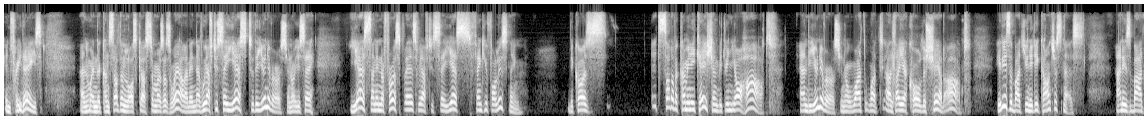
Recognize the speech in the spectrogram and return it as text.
in three days, and when the consultant lost customers as well, I mean, we have to say yes to the universe. You know, you say, Yes, and in the first place, we have to say, yes, thank you for listening. Because it's sort of a communication between your heart and the universe, you know, what, what Altair called the shared art. It is about unity consciousness. And it's about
